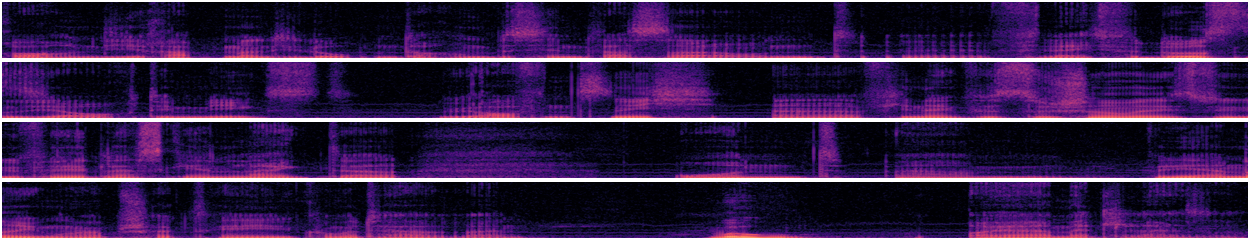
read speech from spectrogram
brauchen die Rappenantilopen doch ein bisschen Wasser und äh, vielleicht verdursten sie auch demnächst. Wir hoffen es nicht. Äh, vielen Dank fürs Zuschauen. Wenn es euch gefällt, lasst gerne ein Like da. Und ähm, wenn ihr Anregungen habt, schreibt gerne in die Kommentare rein. Woo, euer Metalizer.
